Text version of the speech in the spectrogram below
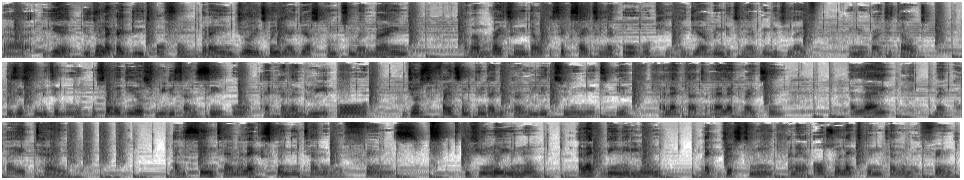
Uh, yeah, it's not like I do it often, but I enjoy it when the ideas come to my mind and I'm writing it down. It's exciting, like, oh, okay, idea, bring it to life, bring it to life. You know, write it out. Is this relatable? Will somebody else read this and say, oh, I can agree, or just find something that you can relate to in it? Yeah, I like that. I like writing. I like my quiet time. At the same time, I like spending time with my friends. If you know, you know. I like being alone, like just me, and I also like spending time with my friends.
